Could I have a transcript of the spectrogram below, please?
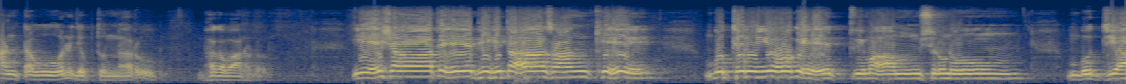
అంటవు అని చెప్తున్నారు భగవానుడు. ఏషాతే భిహితా సాంఖ్యే బుద్ధిర్యోగే త్విమాం శృణు. బుద్ధ్యా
